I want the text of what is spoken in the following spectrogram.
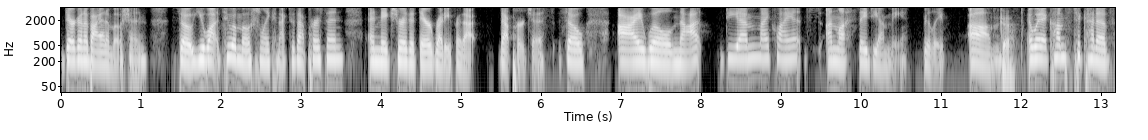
they're going to buy an emotion. So you want to emotionally connect with that person and make sure that they're ready for that that purchase. So I will not DM my clients unless they DM me, really. Um, okay. And when it comes to kind of,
